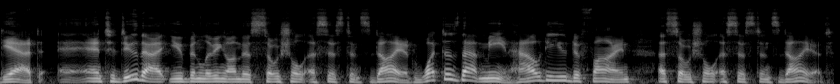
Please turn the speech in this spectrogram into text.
get. And to do that, you've been living on this social assistance diet. What does that mean? How do you define a social assistance diet?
